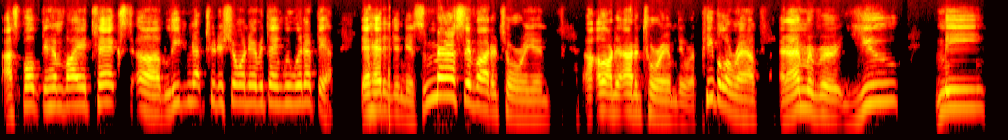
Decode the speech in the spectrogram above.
I spoke to him via text, uh, leading up to the show and everything. We went up there. They had it in this massive auditorium. Uh, auditorium. There were people around, and I remember you, me,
